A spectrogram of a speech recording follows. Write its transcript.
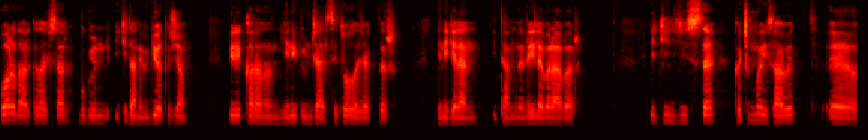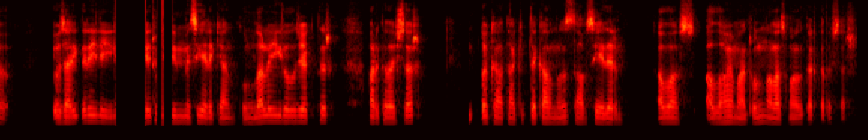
Bu arada arkadaşlar bugün iki tane video atacağım. Biri Kara'nın yeni güncel seti olacaktır. Yeni gelen itemleriyle beraber. İkincisi de kaçınma isabet e, özellikleriyle ilgili bilinmesi gereken konularla ilgili olacaktır. Arkadaşlar mutlaka takipte kalmanızı tavsiye ederim. Allah Allah'a emanet olun. Allah'a ısmarladık arkadaşlar.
